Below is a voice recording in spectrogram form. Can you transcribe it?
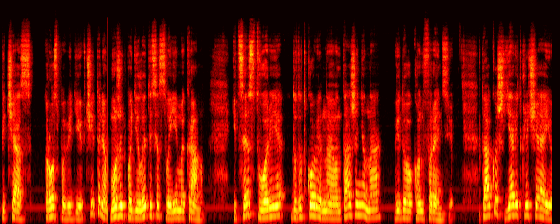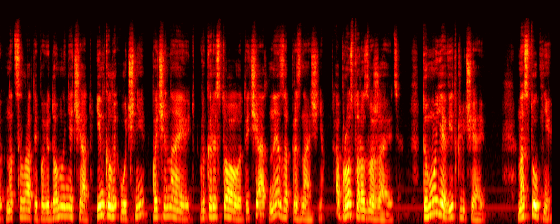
під час розповіді вчителя можуть поділитися своїм екраном, і це створює додаткові навантаження на відеоконференцію. Також я відключаю надсилати повідомлення чату. Інколи учні починають використовувати чат не за призначенням, а просто розважаються. Тому я відключаю. Наступні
